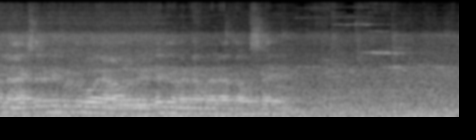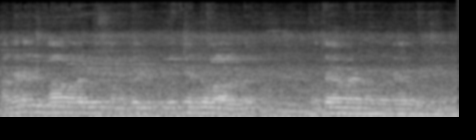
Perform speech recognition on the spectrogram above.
അല്ല ആക്സിഡന്റിൽ പെട്ടു പോയ ആളുകൾ എഴുന്നേറ്റ് നടക്കാൻ പറ്റാത്ത അവസ്ഥയിൽ അങ്ങനെ ഒരു വിഭാഗം ആളുകൾ നമുക്ക് ഇരുപത്തിയഞ്ചോളം ആളുകൾ പ്രത്യേകമായിട്ട് നമ്മൾ കയറി വിളിക്കുന്നുണ്ട്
